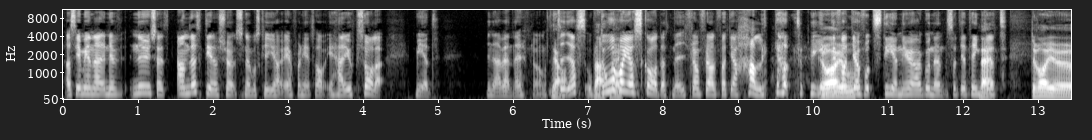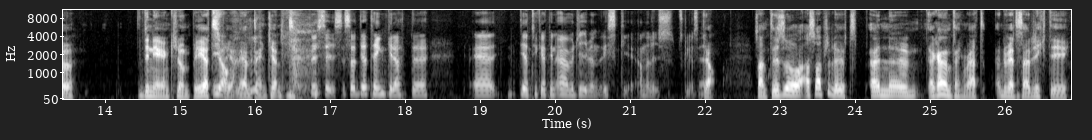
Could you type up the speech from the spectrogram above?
Alltså jag menar, när, nu så att andra delar av snö- snöbollskrig jag har erfarenhet av är här i Uppsala med mina vänner, bland annat Ja, Mattias. Och då annat har mig. jag skadat mig, framförallt för att jag har halkat. inte Ja, för jo. att jag har fått sten i ögonen. Så att jag tänker Nej. att, det var ju din egen klumpighets Ja. fel helt enkelt. Precis, så att jag tänker att eh, eh, jag tycker att det är en överdriven riskanalys skulle jag säga. Ja. Samtidigt så, alltså absolut. En, eh, jag kan tänka mig att, du vet en sån här riktig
